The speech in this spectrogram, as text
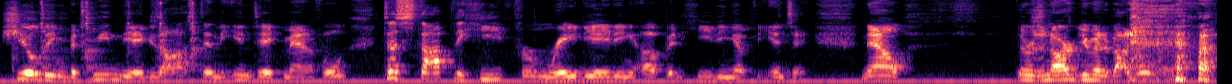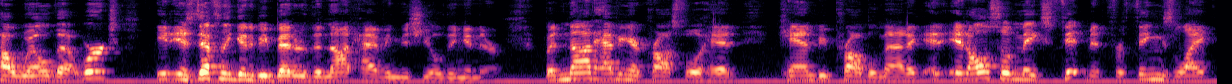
shielding between the exhaust and the intake manifold to stop the heat from radiating up and heating up the intake. Now, there's an argument about how well that works. It is definitely going to be better than not having the shielding in there. But not having a crossflow head can be problematic. It, it also makes fitment for things like,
